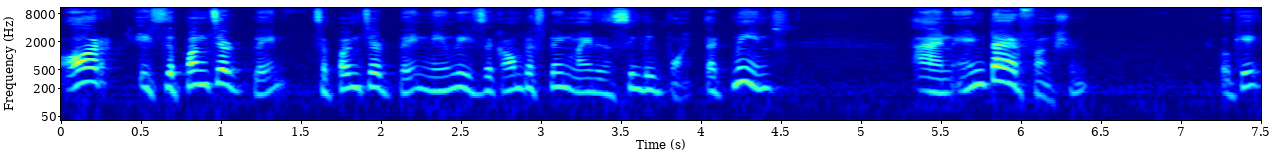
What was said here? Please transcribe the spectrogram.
or it is the punctured plane. It is a punctured plane. Namely it is a complex plane minus a single point. That means an entire function okay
